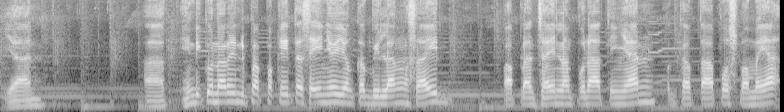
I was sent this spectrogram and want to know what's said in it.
Yan. At hindi ko na rin ipapakita sa inyo yung kabilang side. Paplansahin lang po natin yan pagkatapos mamaya.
